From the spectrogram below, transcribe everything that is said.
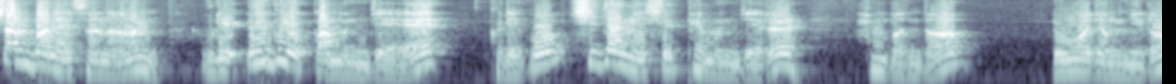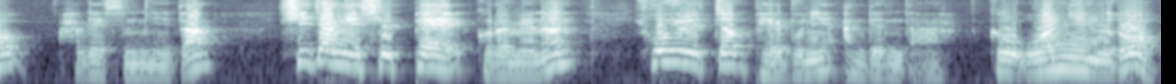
13번에서는 우리 외부 효과 문제 그리고 시장의 실패 문제를 한 번 더 용어 정리로 하겠습니다. 시장의 실패 그러면은 효율적 배분이 안 된다. 그 원인으로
